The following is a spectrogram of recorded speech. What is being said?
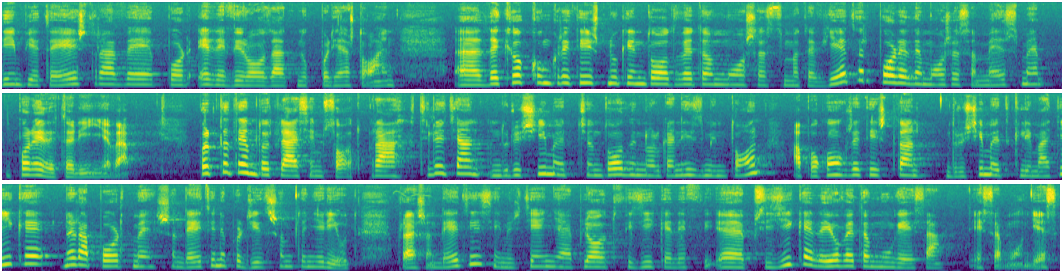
dhimbje të eshtrave, por edhe virozat nuk përjashtohen. Dhe kjo konkretisht nuk i ndodh vetëm moshës më të vjetër, por edhe moshës së mesme, por edhe të rinjëve. Për këtë temë do të flasim sot, pra cilat janë ndryshimet që ndodhin në organizmin tonë, apo konkretisht thënë, ndryshimet klimatike në raport me shëndetin e përgjithshëm të njeriut. Pra shëndeti si mirëqenia e plotë fizike dhe psiqike dhe jo vetëm mungesa. e sëmundjes.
